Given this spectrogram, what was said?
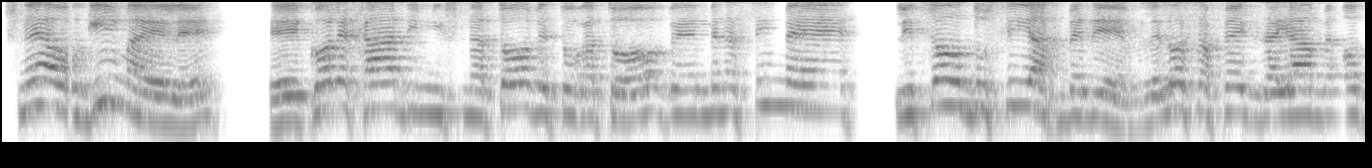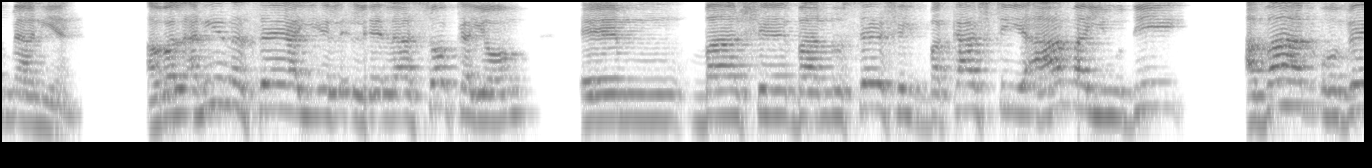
שני ההוגים האלה, כל אחד עם משנתו ותורתו, ומנסים ליצור דו-שיח ביניהם. ללא ספק זה היה מאוד מעניין. אבל אני אנסה לעסוק היום בנושא שהתבקשתי, העם היהודי עבר, הווה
